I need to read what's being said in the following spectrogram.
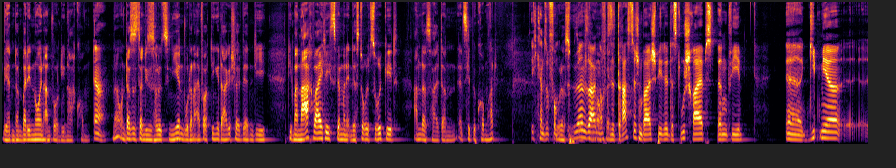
werden, dann bei den neuen Antworten, die nachkommen. Ja. Ne? Und das ist dann dieses Halluzinieren, wo dann einfach Dinge dargestellt werden, die, die man nachweislich, wenn man in der Story zurückgeht, anders halt dann erzählt bekommen hat. Ich kann so vom Hören sagen, auch auffällt. diese drastischen Beispiele, dass du schreibst, irgendwie, äh, gib mir äh,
